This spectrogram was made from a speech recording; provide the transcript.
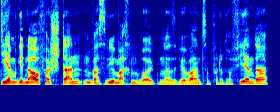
die haben genau verstanden, was wir machen wollten. Also wir waren zum Fotografieren da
